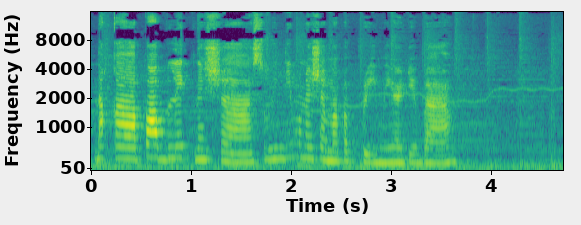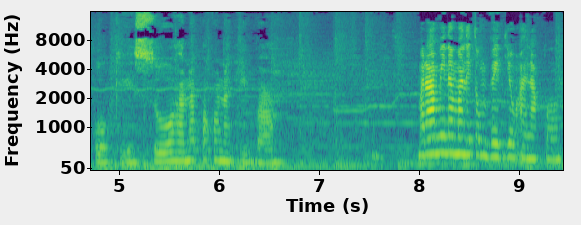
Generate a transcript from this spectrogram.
naka-public na siya. So, hindi mo na siya mapa-premiere, di ba? Okay, so, hanap ako ng iba. Marami naman itong video anak ko.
